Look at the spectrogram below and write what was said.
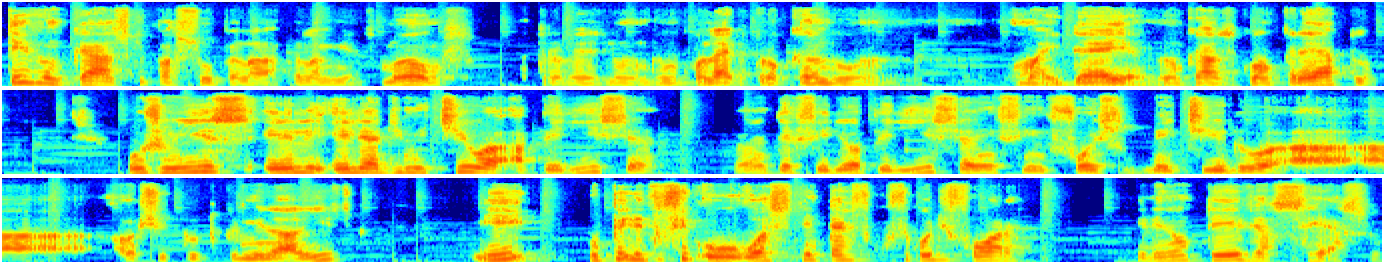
teve um caso que passou pela, pelas minhas mãos, através de um, de um colega trocando uma ideia, num caso concreto, o juiz ele, ele admitiu a, a perícia, né, deferiu a perícia, enfim, foi submetido a, a, ao Instituto Criminalístico e o perito ficou, o assistente técnico ficou de fora. Ele não teve acesso,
